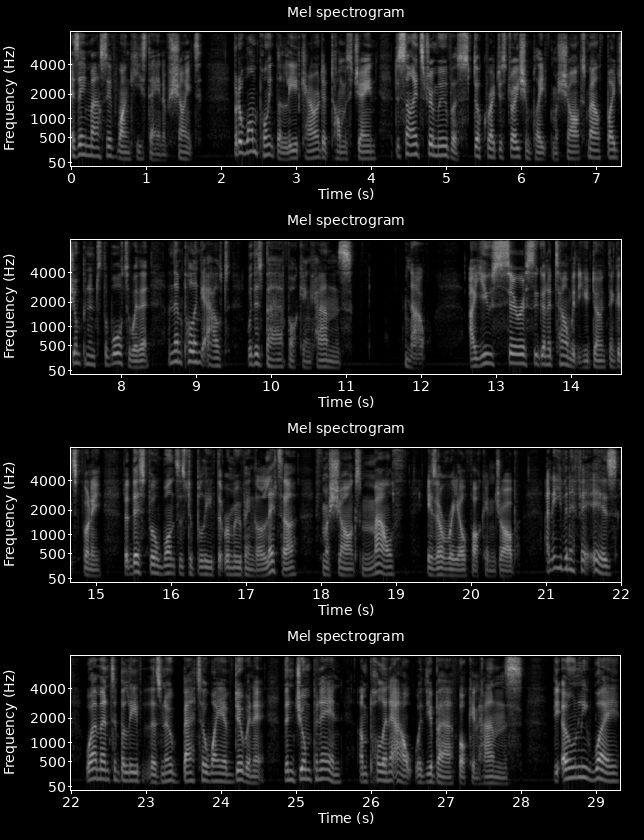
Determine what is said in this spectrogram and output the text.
is a massive wanky stain of shite. But at one point, the lead character, Thomas Jane, decides to remove a stuck registration plate from a shark's mouth by jumping into the water with it and then pulling it out with his bare fucking hands. Now, are you seriously going to tell me that you don't think it's funny that this film wants us to believe that removing litter from a shark's mouth is a real fucking job? And even if it is, we're meant to believe that there's no better way of doing it than jumping in and pulling it out with your bare fucking hands. The only way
